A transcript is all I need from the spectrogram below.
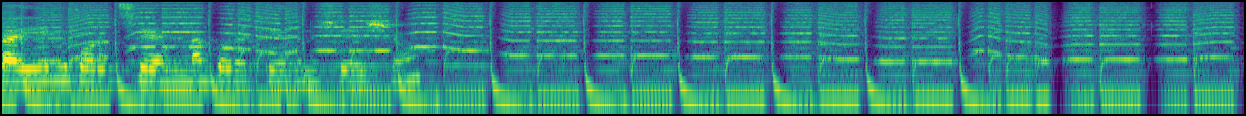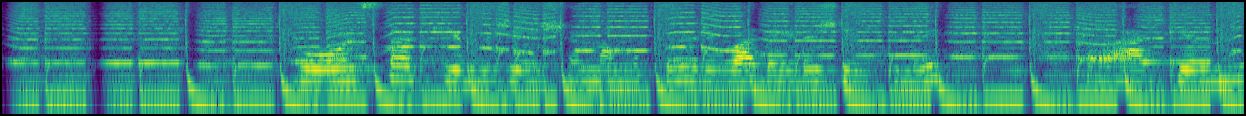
കയ്യിൽ കുറച്ച് എണ്ണ പുരട്ടിയതിന് ശേഷം ബോൾസ് ആക്കിയതിന് ശേഷം നമുക്ക് ഒരു വടയുടെ ഷേപ്പിൽ ആക്കിയതിന്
